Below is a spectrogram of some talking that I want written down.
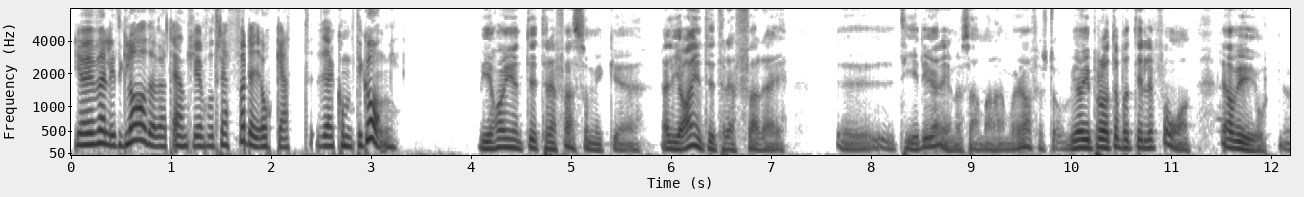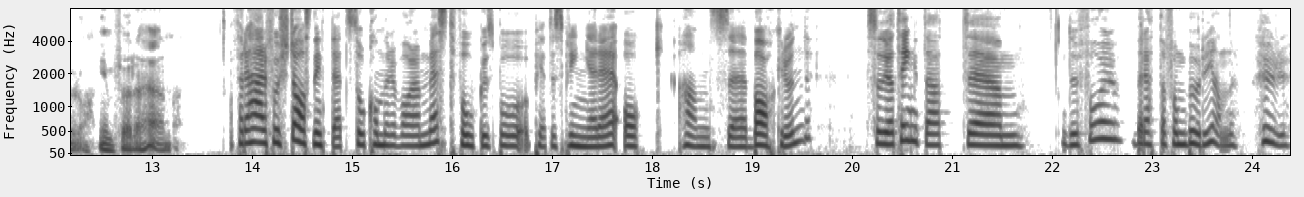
jag är väldigt glad över att äntligen få träffa dig och att vi har kommit igång. Vi har ju inte träffat så mycket, eller jag har inte träffat dig eh, tidigare i något sammanhang vad jag förstår. Vi har ju pratat på telefon, det har vi ju gjort nu då inför det här. För det här första avsnittet så kommer det vara mest fokus på Peter Springare och hans eh, bakgrund. Så jag tänkte att eh, du får berätta från början. Hur,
